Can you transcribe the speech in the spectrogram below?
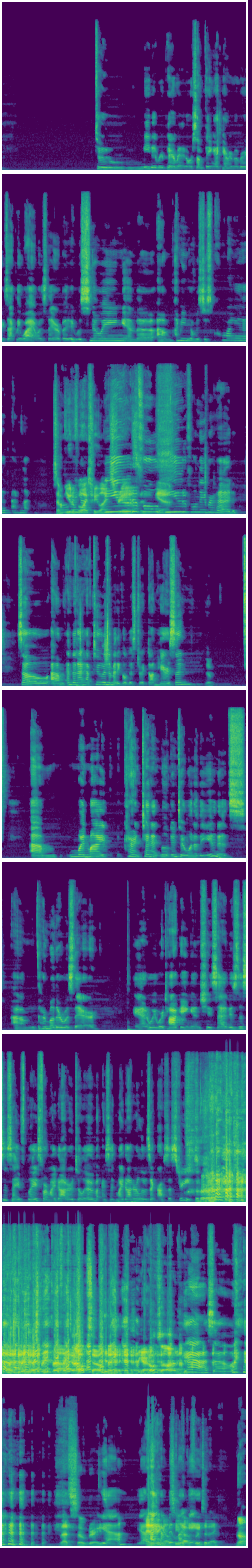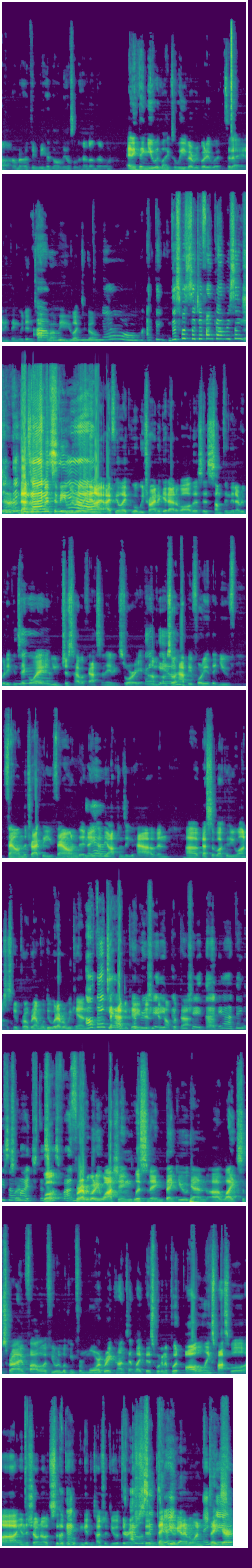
to meet a repairman or something. I can't remember exactly why I was there, but it was snowing and the, um, I mean, it was just quiet. I'm like, Some oh beautiful like tree lined streets. Beautiful, And, yeah. beautiful neighborhood. So, um, and then I have two in the medical district on Harrison. Yep. Um, when my current tenant moved into one of the units, um, her mother was there. And we were talking, and she said, Is this a safe place for my daughter to live? I said, My daughter lives across the street. That's pretty- that's pretty perfect, I hope so. I hope so. yeah, so. That's so great. yeah, yeah. Anything I have else been you lucky. have for today? No, I'm, I think we hit all the nails on the head on that one. Anything you would like to leave everybody with today? Anything we didn't talk about that you'd like to go? Um, No, I think this was such a fun conversation. Yeah. Thank That's you what guys. it's meant to be. We really, and I, I feel like what we try to get out of all this is something that everybody can take away. And you just have a fascinating story. Thank um, I'm so happy for you that you've found the track that you found, and now you have the options that you have. And uh, best of luck as you launch this new program. We'll do whatever we can Oh, thank to you. advocate and, appreciate, and help with that. appreciate that. Yeah, thank you so exciting. much. This well, was fun. for everybody watching, listening, thank you again. Uh, like, subscribe, follow if you are looking for more great content like this. We're going to put all the links possible uh, in the show notes so that Okay. people can get in touch with you if they're interested. Thank you again, everyone. Thank Take you. care.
